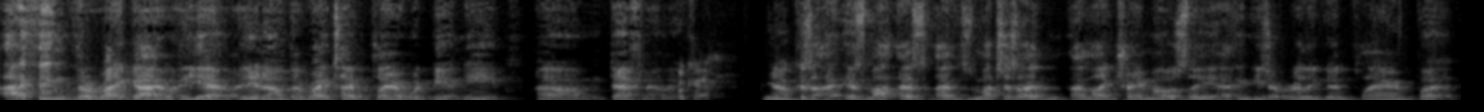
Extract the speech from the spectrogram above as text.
I think the right guy, yeah, you know, the right type of player would be a need, um, definitely. Okay. You know, because as much as as much as I, I like Tre Mosley, I think he's a really good player. But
